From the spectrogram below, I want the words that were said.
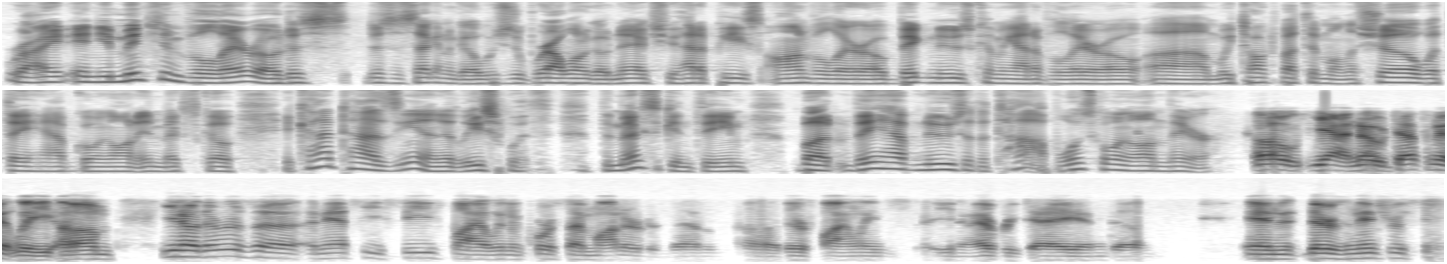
Right, and you mentioned Valero just just a second ago, which is where I want to go next. You had a piece on Valero, big news coming out of Valero. Um, we talked about them on the show, what they have going on in Mexico. It kind of ties in, at least with the Mexican theme, but they have news at the top. What's going on there? Oh yeah, no, definitely. Um, you know, there was a an SEC filing. Of course, I monitored them, uh, their filings, you know, every day, and uh, and there's an interesting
